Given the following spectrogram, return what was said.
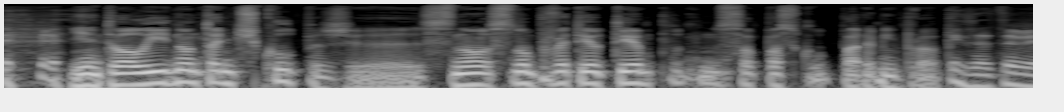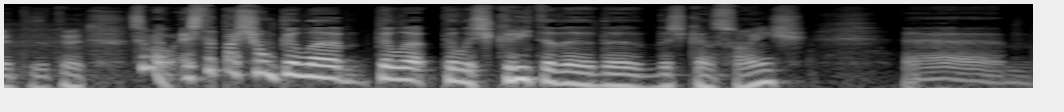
e então ali não tenho desculpas. Uh, se, não, se não aproveitei o tempo, só posso culpar a mim próprio. Exatamente, exatamente. Samuel, esta paixão pela, pela, pela escrita da, da, das canções. Uh,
